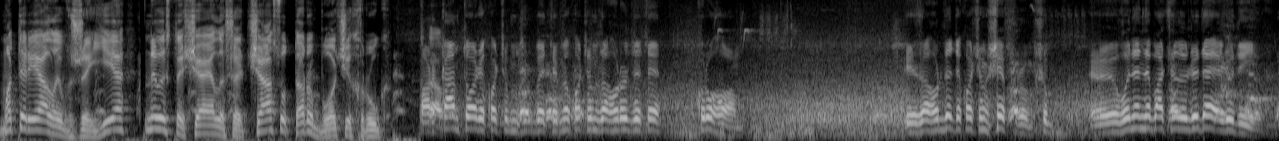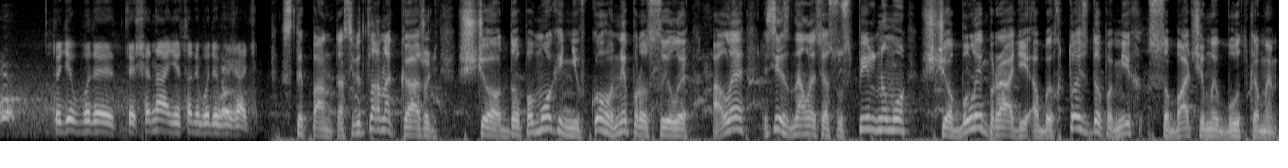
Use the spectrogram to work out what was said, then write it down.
Матеріали вже є, не вистачає лише часу та робочих рук. Паркан теж хочемо зробити. Ми хочемо загородити кругом. І загородити хочемо шифром, щоб е, вони не бачили людей, а люди їх. Тоді буде тишина і ніхто не буде вбіжати. Степан та Світлана кажуть, що допомоги ні в кого не просили, але зізналися Суспільному, що були б раді, аби хтось допоміг з собачими будками.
